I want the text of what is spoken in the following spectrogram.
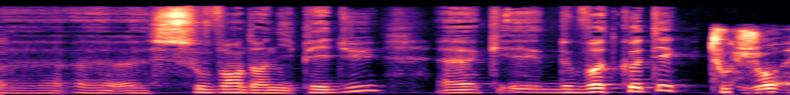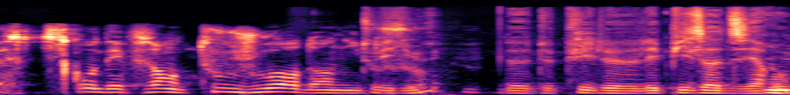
euh, souvent dans Nipédu. de votre côté, toujours, ce qu'on défend toujours dans Nipédu, depuis l'épisode 0.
